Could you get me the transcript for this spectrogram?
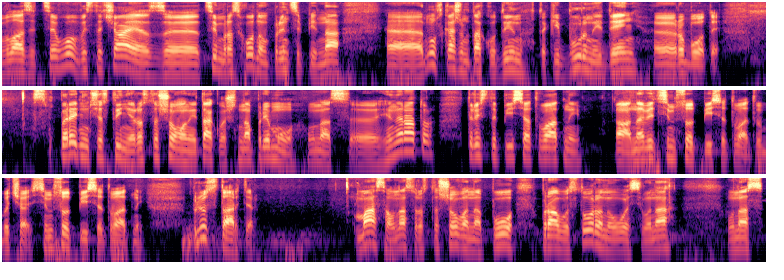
влазить. Цього вистачає з цим розходом в принципі, на ну, скажімо так, один такий бурний день роботи. В передній частині розташований також напряму у нас генератор 350 ватний. А, навіть 750 Вт, вибачаю, 750 ватний. Плюс стартер. Маса у нас розташована по праву сторону. Ось вона у нас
